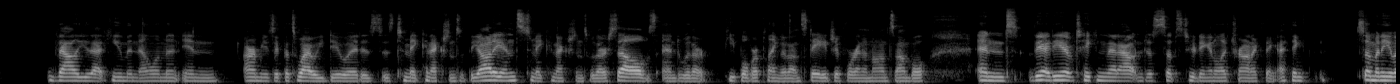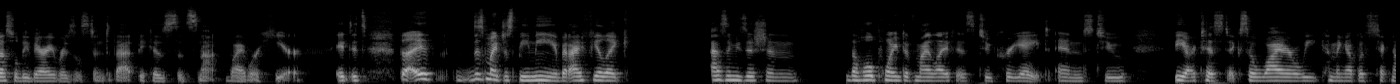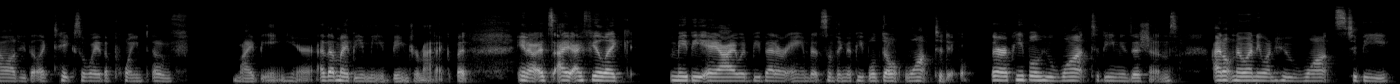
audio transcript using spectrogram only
value that human element in our music. That's why we do it. Is is to make connections with the audience, to make connections with ourselves and with our people we're playing with on stage if we're in an ensemble. And the idea of taking that out and just substituting an electronic thing, I think so many of us will be very resistant to that because it's not why we're here. It, it's the it, this might just be me, but I feel like as a musician, the whole point of my life is to create and to be artistic. So why are we coming up with technology that like takes away the point of my being here? Uh, that might be me being dramatic, but you know, it's I, I feel like maybe AI would be better aimed at something that people don't want to do. There are people who want to be musicians. I don't know anyone who wants to be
